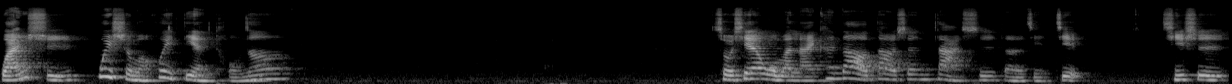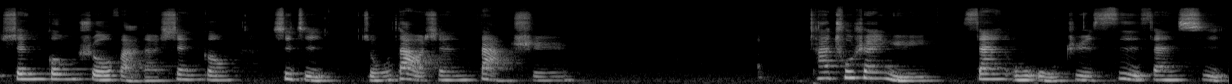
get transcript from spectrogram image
顽石为什么会点头呢？首先，我们来看到道生大师的简介。其实，深公说法的深公是指竺道生大师。他出生于三五五至四三四，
